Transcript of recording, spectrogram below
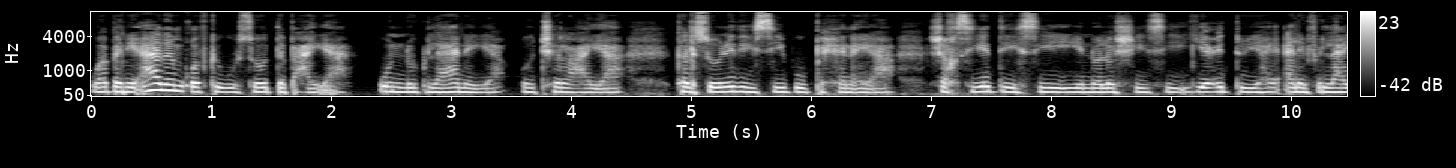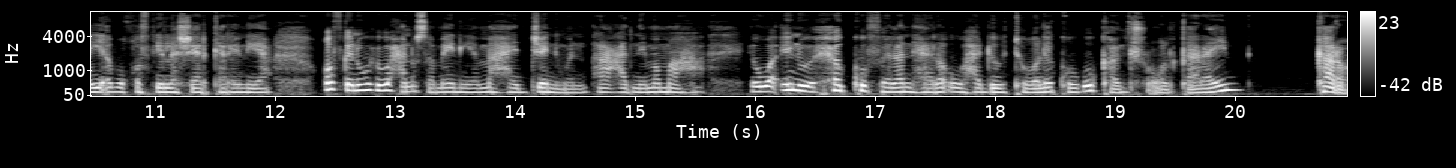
waa bani aadam qofkii wuu soo dabcayaa u nuglaanayaa oo jilcayaa kalsoonidiisii buu bixinayaa shakhsiyadiisii iyo noloshiisii iyo cidduu yahay alifilaaye abuu qofkii la sheer garanayaa qofkani wuxuu waxaan u samaynayaa maaha genuine daacadnimo maaha. Ee waa inuu xog ku filan helo uu hadhow toole kugu control garayn karo.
